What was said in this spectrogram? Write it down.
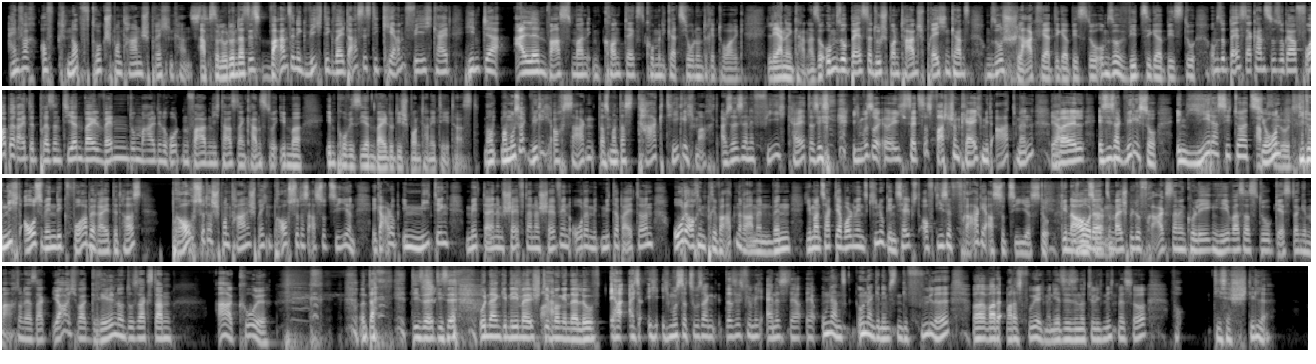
einfach auf Knopfdruck spontan sprechen kannst. Absolut. Und das ist wahnsinnig wichtig, weil das ist die Kernfähigkeit hinter allem, was man im Kontext Kommunikation und Rhetorik lernen kann. Also umso besser du spontan sprechen kannst, umso schlagfertiger bist du, umso witziger bist du, umso besser kannst du sogar vorbereitet präsentieren, weil wenn du mal den roten Faden nicht hast, dann kannst du immer improvisieren, weil du die Spontanität hast. Man, man muss halt wirklich auch sagen, dass man das tagtäglich macht. Also es ist eine Fähigkeit, das ist, ich muss, ich setze das fast schon gleich mit Atmen, ja. weil es ist halt wirklich so, in jeder Situation, Absolut. die du nicht auswendig vorbereitet hast, brauchst du das spontane Sprechen, brauchst du das Assoziieren. Egal ob im Meeting mit deinem Chef, deiner Chefin oder mit Mitarbeitern oder auch im privaten Rahmen. Wenn jemand sagt, ja, wollen wir ins Kino gehen, selbst auf diese Frage assoziierst du. Genau, oder sagen. zum Beispiel du fragst deinen Kollegen, hey, was hast du gestern gemacht? Und er sagt, ja, ich war grillen und du sagst dann, ah, cool. Und dann diese, diese unangenehme Stimmung oh, in der Luft. Ja, also ich, ich muss dazu sagen, das ist für mich eines der, der unangenehmsten Gefühle, war, war, war das früher. Ich meine, jetzt ist es natürlich nicht mehr so. Diese Stille.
